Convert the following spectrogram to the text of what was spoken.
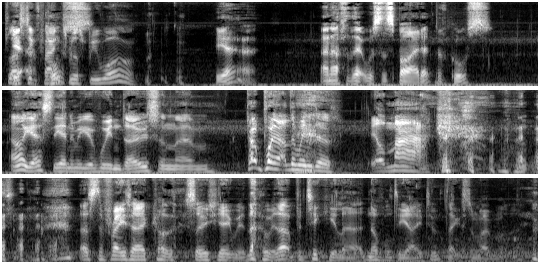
plastic of fangs course. must be worn. Yeah. And after that was the spider, of course. Oh yes, the enemy of windows, and um, don't point out the window. It'll mark. that's, that's the phrase I co- associate with that with that particular novelty item. Thanks to my mother.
